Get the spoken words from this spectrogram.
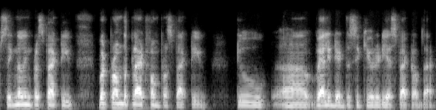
signaling perspective, but from the platform perspective to uh, validate the security aspect of that.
